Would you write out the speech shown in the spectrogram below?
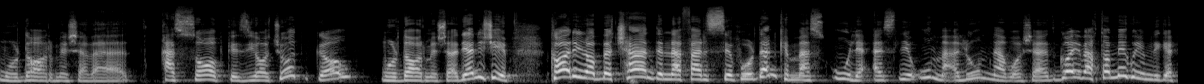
مردار می شود قصاب که زیاد شد گاو مردار می شود یعنی چی؟ کاری را به چند نفر سپردن که مسئول اصلی او معلوم نباشد. گاهی وقتا می‌گوییم دیگه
